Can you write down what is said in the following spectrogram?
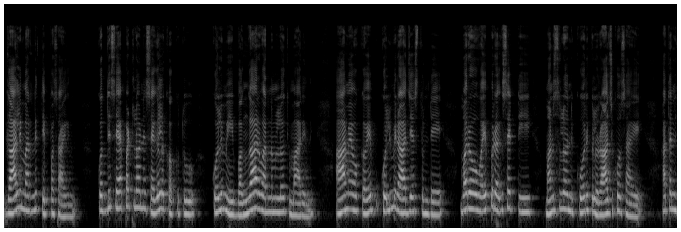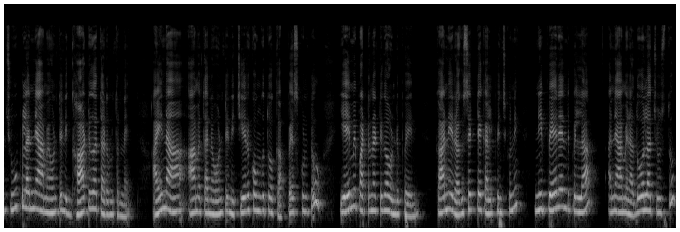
గాలి మరిని తిప్పసాగింది. కొద్దిసేపట్లోనే సెగలు కక్కుతూ కొలిమి బంగారు వర్ణంలోకి మారింది. ఆమె ఒకవైపు కొలిమి రాజేస్తుంటే మరోవైపు రగసెట్టి మనసులోని కోరికలు రాజుకోసాగాయి. అతని చూపులన్నీ ఆమె ఒంటిని ఘాటుగా తడుముతున్నాయి. అయినా ఆమె తన ఒంటిని చీరకొంగుతో కప్పేసుకుంటూ ఏమీ పట్టనట్టుగా ఉండిపోయింది. కానీ రఘుశెట్టే కల్పించుకుని నీ పేరేంది పిల్ల? అని ఆమె నదోలా చూస్తూ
